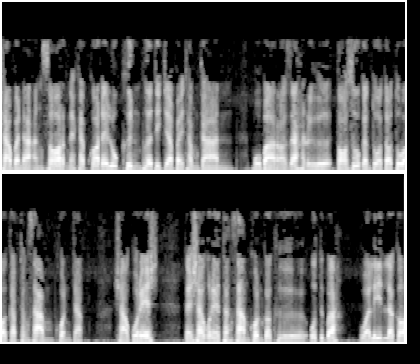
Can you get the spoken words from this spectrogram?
ชาวบรรดาอังซอรนะครับ ก็ได้ลุกขึ้นเพื่อที่จะไปทำการมูบารอซะหรือต่อสู้กันตัวต่อตัวกับทั้งสามคนจากชาวกุเรช แต่ชาวกุเรชทั้งสามคนก็คืออุตบะวาลิดและก็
